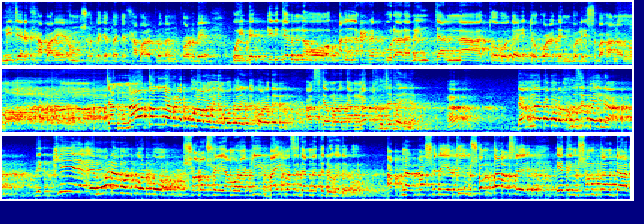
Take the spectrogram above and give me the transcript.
নিজের খাবারের অংশ থেকে তাকে খাবার প্রদান করবে। ওই ব্যক্তির জন্য আল্লাহ রাব্বুল আলামিন জান্নাত অবধারিত করে দেন বলি সুবহানাল্লাহ। জান্নাত আল্লাহ রাব্বুল আলামিন অবধারিত করে দেন। আজকে আমরা জান্নাত খুঁজে পাই না। হ্যাঁ? জান্নাত আমরা খুঁজে পাই না। যে কি এমন আমল করব? সরাসরি আমরা কি বাইপাসে জান্নাতে ঢুকে যাব? আপনার পাশে যে এতিম সন্তান আছে, এতিম সন্তানটার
